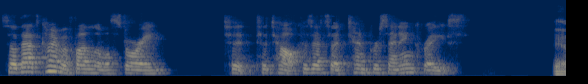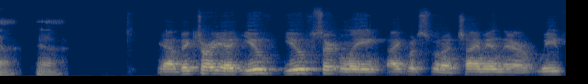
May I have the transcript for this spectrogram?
So that's kind of a fun little story to, to tell because that's a 10% increase. Yeah, yeah. Yeah, Victoria, you you've certainly. I just want to chime in there. We've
